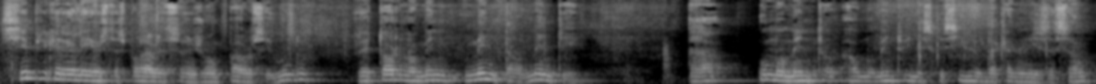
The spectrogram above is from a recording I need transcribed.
Sempre que releio estas palavras de São João Paulo II, retorno men mentalmente um momento, ao momento inesquecível da canonização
